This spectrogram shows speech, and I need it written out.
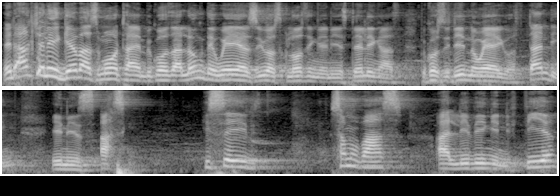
It actually gave us more time because along the way as he was closing and he was telling us, because he didn't know where he was standing in his asking, he said, some of us are living in fear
